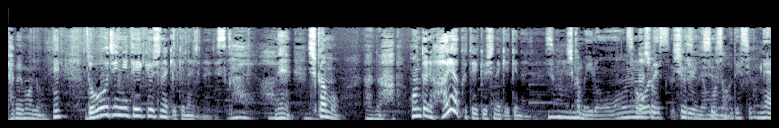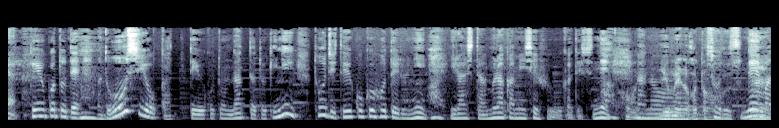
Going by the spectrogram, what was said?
食べ物をね同時に提供しなきゃいけないじゃないですか。はいはい、ね、しかもあの本当に早く提供しなきゃいけないじゃないですか、うん、しかもいろんな種類のもの。そうですよ。ね。ということで、うん、まあ、どうしようかっていうことになった時に当時帝国ホテルにい。らした村上シェフがですね、はい、あの有名な方そうですね、まあ、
